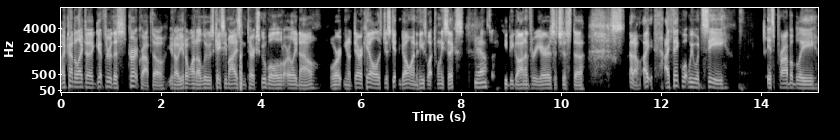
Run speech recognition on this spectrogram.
I'd kind of like to get through this current crop, though. You know, you don't want to lose Casey Mize and Tarek Skubal a little early now, or you know, Derek Hill is just getting going, and he's what 26, Yeah. so he'd be gone in three years. It's just, uh, I don't know. I I think what we would see is probably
